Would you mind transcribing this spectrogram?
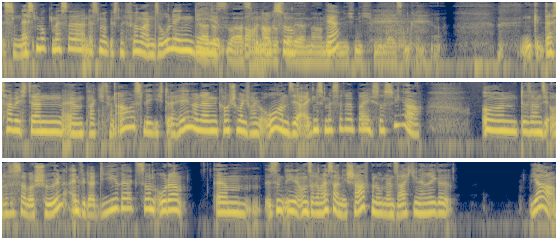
so ein Nesmuk-Messer. Nesmuk ist eine Firma in Solingen, die ja, das war's. Genau, auch das so. war der Name, ja? den ich nicht mir leisten kann. Ja. Das habe ich dann, ähm, packe ich dann aus, lege ich da hin und dann kommt schon mal die Frage, oh, haben Sie Ihr eigenes Messer dabei? Ich sag so, ja. Und da sagen sie, oh, das ist aber schön. Entweder die Reaktion oder ähm, sind Ihnen unsere Messer nicht scharf genug? Und dann sage ich in der Regel, ja,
